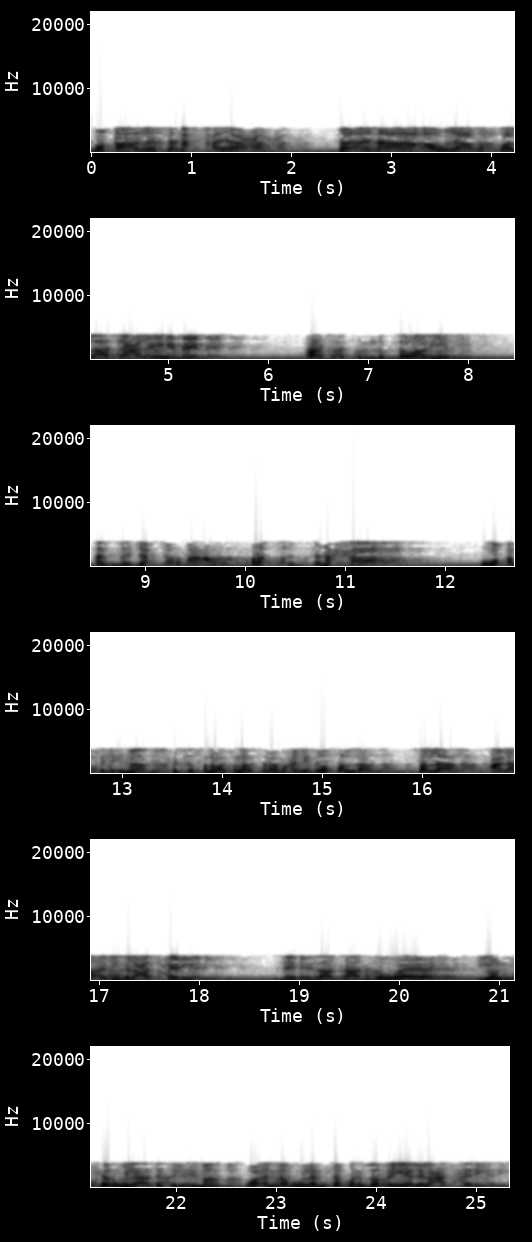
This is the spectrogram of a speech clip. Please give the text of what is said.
وقال تنحى يا عم فأنا أولى بالصلاة عليه من راجع كل التواريخ أن جعفر مع رأس تنحى ووقف الإمام الحجة صلوات الله وسلامه عليه وصلى صلى على أبيه العسكري. زين إذا كان هو ينكر ولادة الإمام وأنه لم تكن ذرية للعسكري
